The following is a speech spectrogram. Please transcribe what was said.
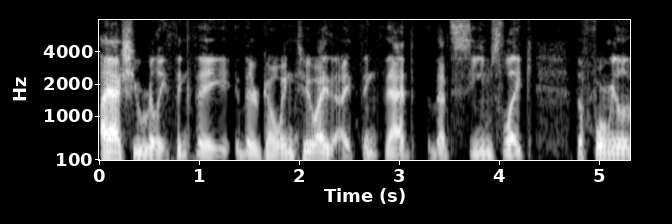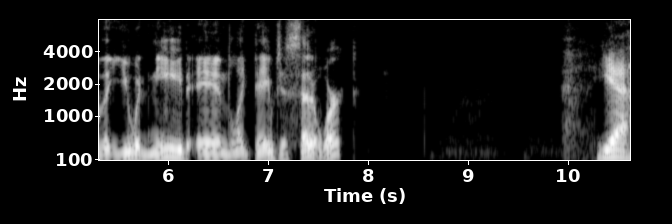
I actually really think they they're going to. I, I think that that seems like the formula that you would need, and like Dave just said, it worked. Yeah,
